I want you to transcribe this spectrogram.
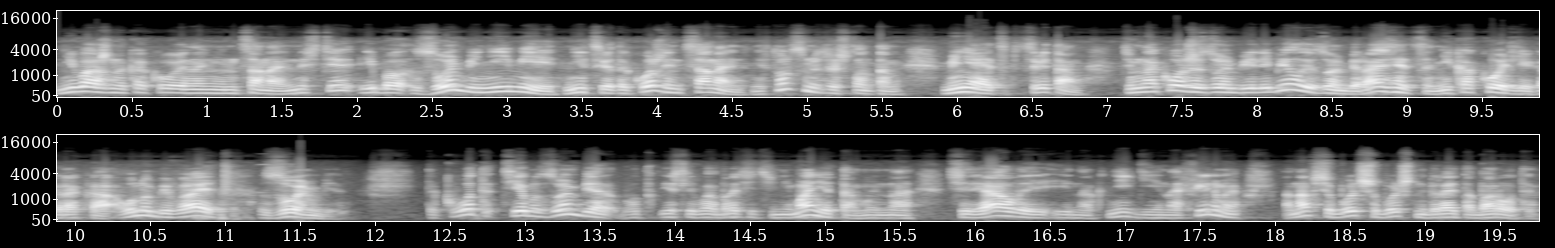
неважно, какой они национальности, ибо зомби не имеет ни цвета кожи, ни национальности. Не в том смысле, что он там меняется по цветам. Темнокожий зомби или белый зомби, разница никакой для игрока. Он убивает зомби. Так вот, тема зомби, вот если вы обратите внимание там и на сериалы, и на книги, и на фильмы, она все больше и больше набирает обороты.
